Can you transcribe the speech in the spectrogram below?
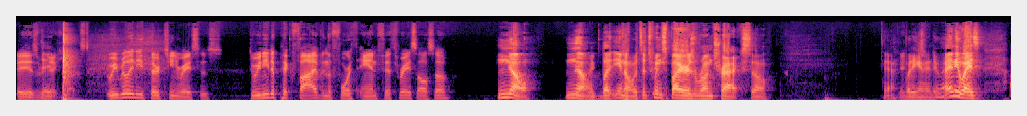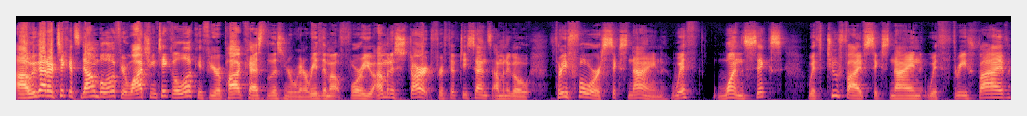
it is they, ridiculous. Do we really need 13 races? Do we need to pick five in the fourth and fifth race also? No, no. But you know, it's a Twin Spires run track, so yeah, what are you going to do? Anyways, uh, we got our tickets down below. If you're watching, take a look. If you're a podcast listener, we're going to read them out for you. I'm going to start for 50 cents. I'm going to go 3469 with 1 6, with 2569 with 3 5,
